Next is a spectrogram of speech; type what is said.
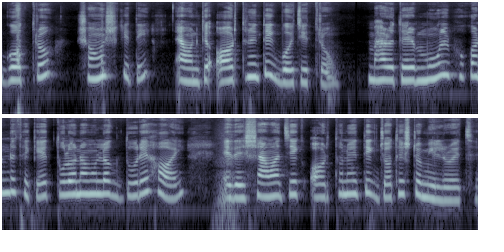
গোত্র সংস্কৃতি, এমনকি অর্থনৈতিক বৈচিত্র্যও। ভারতের মূল ভূখণ্ড থেকে তুলনামূলক দূরে হওয়ায় এদের সামাজিক, অর্থনৈতিক যথেষ্ট মিল রয়েছে।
